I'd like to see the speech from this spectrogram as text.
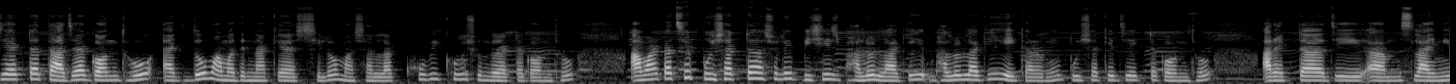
যে একটা তাজা গন্ধ একদম আমাদের নাকে আসছিল মাসাল্লাহ খুবই খুবই সুন্দর একটা গন্ধ। আমার কাছে পুঁই শাকটা আসলে বিশেষ ভালো লাগে ভালো লাগে এই কারণে। পুঁই শাকের যে একটা গন্ধ আর একটা যে স্লাইমি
